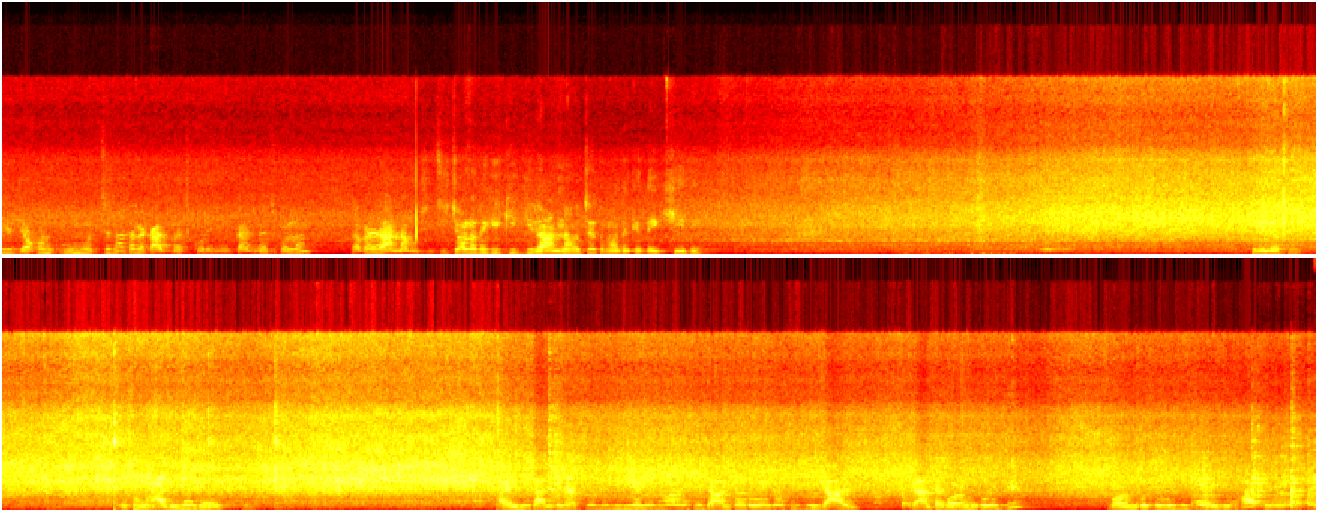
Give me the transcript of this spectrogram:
যে যখন ঘুম হচ্ছে না, তাহলে কাজবাজ করে নিই। কাজবাজ করলাম, তারপরে রান্না বসেছি চলো দেখি কি কি রান্না হচ্ছে, তোমাদেরকে দেখিয়ে দিই। এই দেখো, এখানে আলু ভাজা হচ্ছে। আর এই যে কালকে রাত্রে যে বিরিয়ানি খাওয়া হয়েছে, ডালটা রয়ে গেছে, সে ডাল। ডালটা গরম করেছি। গরম করতে বসেছি আর এই যে ভাত হয়ে গেছে।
